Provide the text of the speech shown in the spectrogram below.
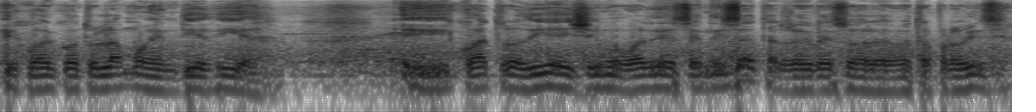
el cual controlamos en 10 días. Y cuatro días hicimos guardia de ceniza hasta el regreso a nuestra provincia.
